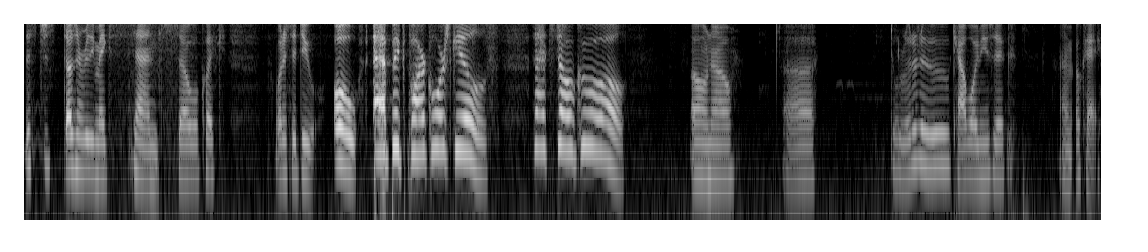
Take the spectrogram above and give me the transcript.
This just doesn't really make sense. So we'll click. What does it do? Oh, epic parkour skills. That's so cool. Oh no. Uh. Doo -doo -doo -doo, cowboy music. Um, okay.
